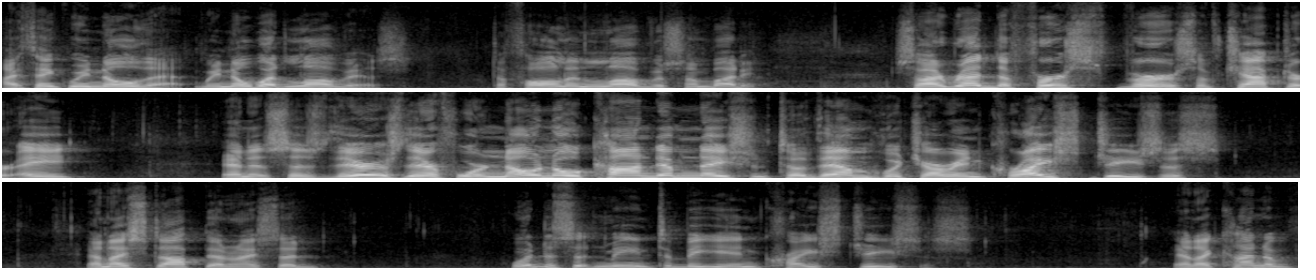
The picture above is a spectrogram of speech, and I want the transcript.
I think we know that. We know what love is, to fall in love with somebody. So I read the first verse of chapter 8, and it says, There is therefore now no condemnation to them which are in Christ Jesus. And I stopped there and I said, What does it mean to be in Christ Jesus? And I kind of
